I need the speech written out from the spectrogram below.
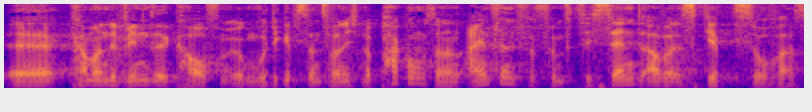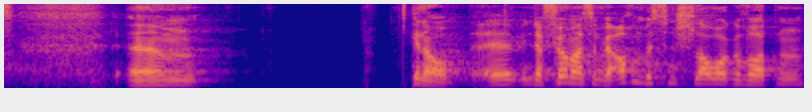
äh, kann man eine Windel kaufen irgendwo. Die gibt es dann zwar nicht in der Packung, sondern einzeln für 50 Cent, aber es gibt sowas. Ähm, genau, äh, in der Firma sind wir auch ein bisschen schlauer geworden.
